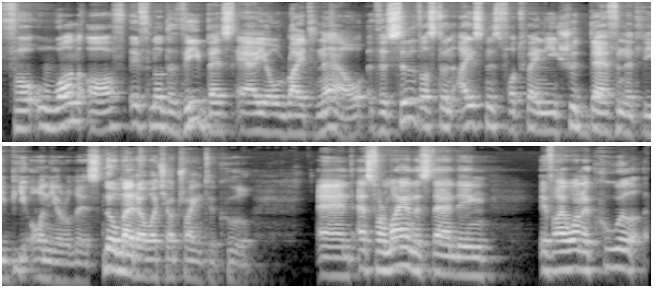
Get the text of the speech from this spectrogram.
for one of, if not the best AIO right now, the Silverstone IceMyst for 20 should definitely be on your list, no matter what you're trying to cool. And as for my understanding, if I want to cool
